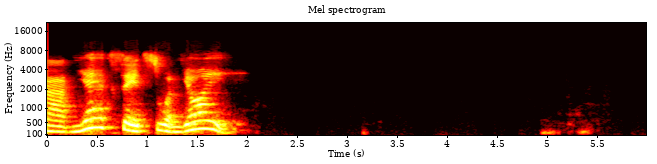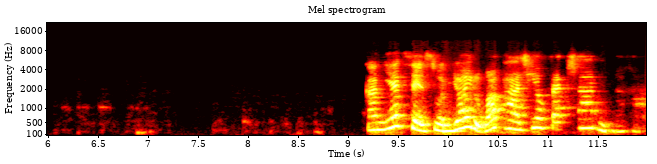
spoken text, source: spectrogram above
การแยกเศษส่วนย่อยการแยกเศษส่วนย่อยหรือว่า partial fraction นะคะ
